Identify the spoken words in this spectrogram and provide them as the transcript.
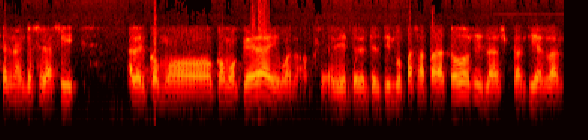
tendrán que ser así. A ver cómo, cómo queda y bueno, evidentemente el tiempo pasa para todos y las plantillas van,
